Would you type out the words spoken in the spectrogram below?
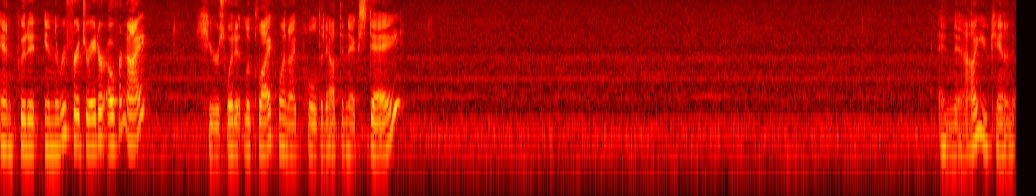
and put it in the refrigerator overnight. Here's what it looked like when I pulled it out the next day. And now you can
